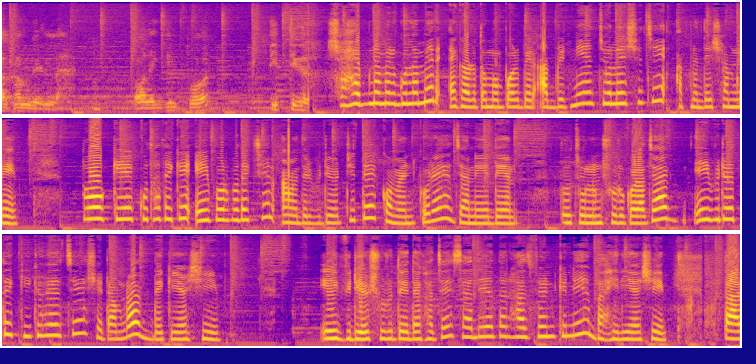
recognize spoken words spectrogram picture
আলহামদুলিল্লাহ। অনেকদিন পর সাহেব নামের গোলামের এগারোতম পর্বের আপডেট নিয়ে চলে এসেছি আপনাদের সামনে। তো কে কোথা থেকে এই পর্ব দেখছেন, আমাদের ভিডিওটিতে কমেন্ট করে জানিয়ে দেন। তো চলুন শুরু করা যাক, এই ভিডিওতে কী কী হয়েছে সেটা আমরা দেখে আসি। এই ভিডিও শুরুতে দেখা যায়, সাদিয়া তার হাজব্যান্ডকে নিয়ে বাহিরে আসে। তার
